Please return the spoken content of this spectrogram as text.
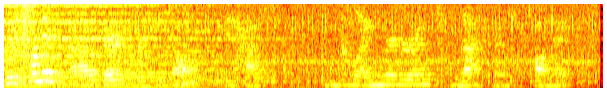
This one is uh, very pretty doll. Has some glamorous necklace on it.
